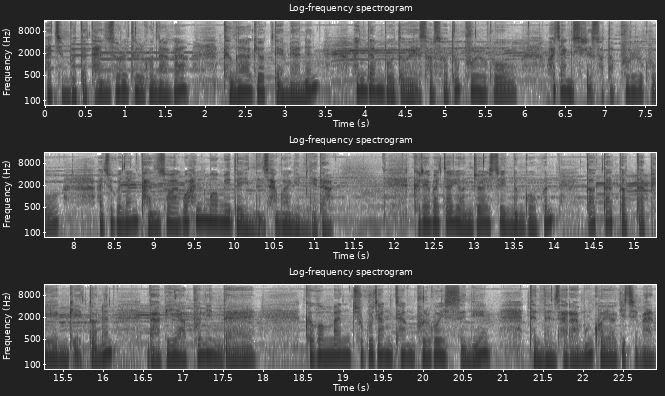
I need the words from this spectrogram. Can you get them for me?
아침부터 단소를 들고 나가 등하교 때면은 횡단보도에 서서도 불고 화장실에서도 불고 아주 그냥 단소하고 한 몸이 돼 있는 상황입니다. 그래봤자 연주할 수 있는 곡은 떴다 떴다 비행기 또는 나비야뿐인데 그것만 주구장창 불고 있으니 듣는 사람은 고역이지만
